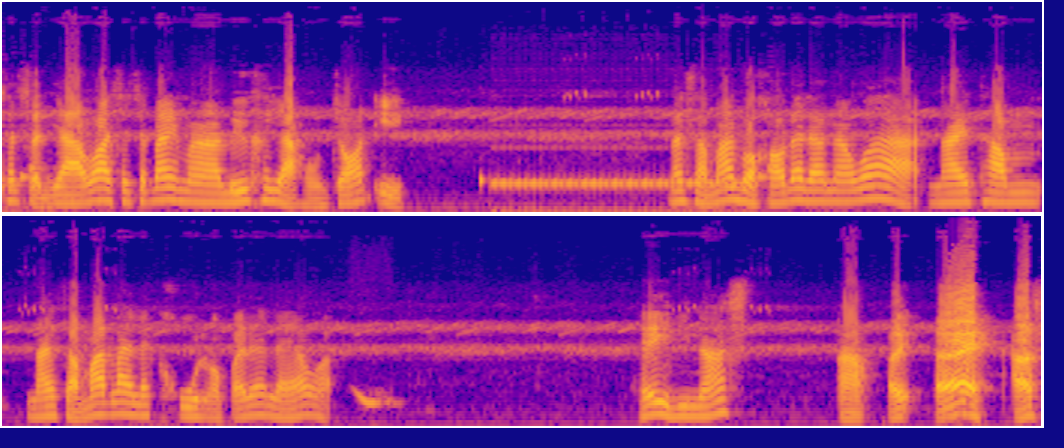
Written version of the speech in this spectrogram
ฉันสัญญาว่าฉันจะไม่มาลื้อขยะของจอร์ดอีก นายสามารถบอกเขาได้แล้วนะว่า นายทำนายสามารถไล่แลคคูนออกไปได้แล้วอะ เฮ้ยดีนัสอ้าวเอ้ยเอ้ยอัส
